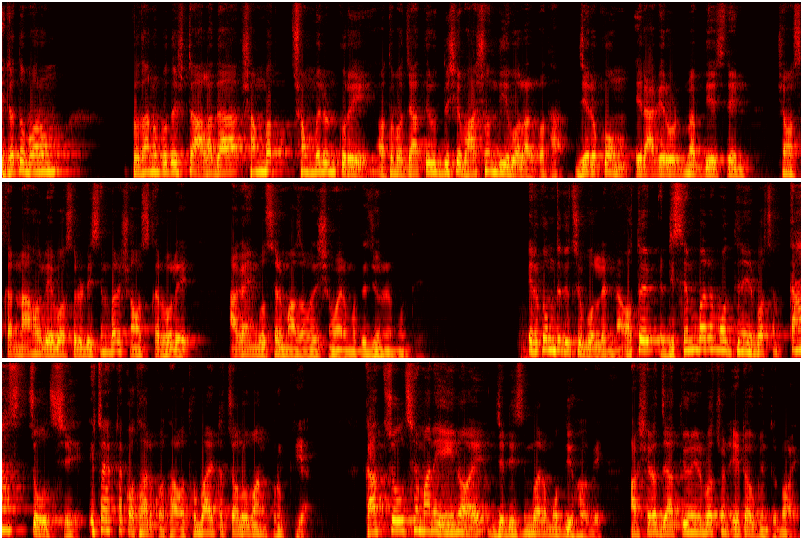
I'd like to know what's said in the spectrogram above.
এটা তো বরং প্রধান উপদেষ্টা আলাদা সংবাদ সম্মেলন করে অথবা জাতির উদ্দেশ্যে ভাষণ দিয়ে বলার কথা। যেরকম এর আগে রোডম্যাপ দিয়েছিলেন, সংস্কার না হলে এবছরের ডিসেম্বরে, সংস্কার হলে আগামী বছরের মাঝামাঝি সময়ের মধ্যে, জুনের মধ্যে। এরকম তো কিছু বললেন না। অতএব ডিসেম্বরের মধ্যে নির্বাচন কাজ চলছে, এটা একটা কথার কথা, অথবা এটা চলমান প্রক্রিয়া। কাজ চলছে মানে এই নয় যে ডিসেম্বরের মধ্যেই হবে, আর সেটা জাতীয় নির্বাচন এটাও কিন্তু নয়।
